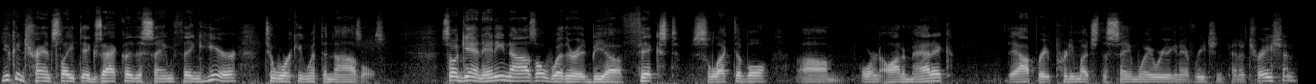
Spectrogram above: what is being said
you can translate exactly the same thing here to working with the nozzles. So again, any nozzle, whether it be a fixed, selectable, um, or an automatic, they operate pretty much the same way where you're going to have reach and penetration.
